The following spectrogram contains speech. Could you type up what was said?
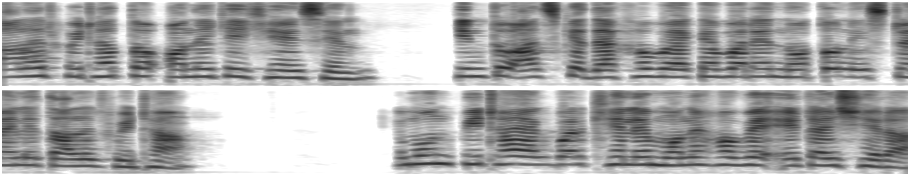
তালের পিঠা তো অনেকেই খেয়েছেন, কিন্তু আজকে দেখাবো একেবারে নতুন স্টাইলে তালের পিঠা। এমন পিঠা একবার খেলে মনে হবে এটাই সেরা।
